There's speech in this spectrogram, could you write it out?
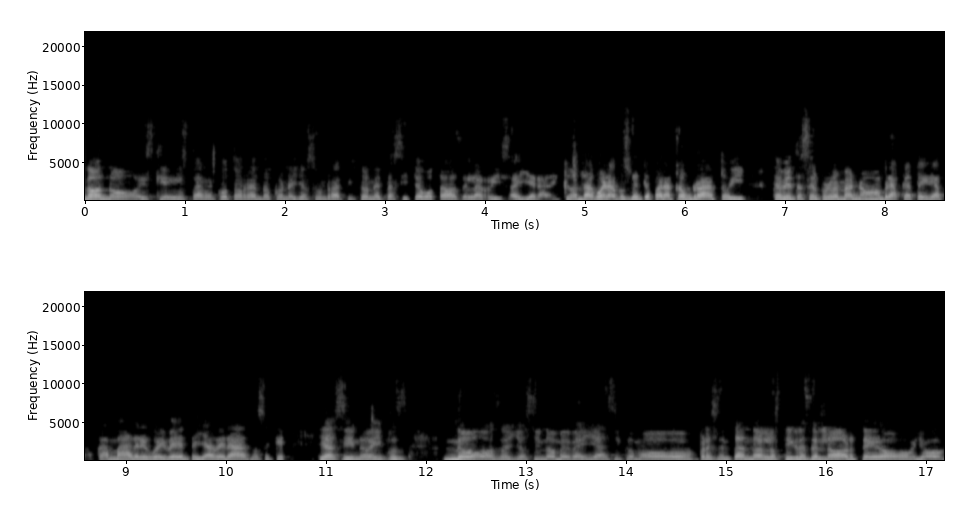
no, no, es que estaba cotorreando con ellos un ratito, neta, sí te botabas de la risa y era de, ¿qué onda, güera? Pues vente para acá un rato y te avientas el programa. No, hombre, acá te iría poca madre, güey, vente, ya verás, no sé qué. Y así, ¿no? Y pues, no, o sea, yo sí no me veía así como presentando a los Tigres del Norte o yo,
